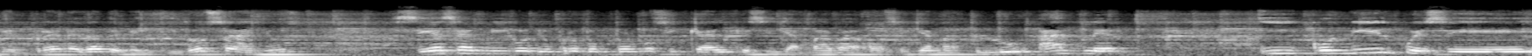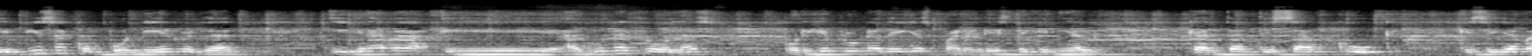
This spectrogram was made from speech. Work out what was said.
temprana edad de 22 años, se hace amigo de un productor musical que se llamaba o se llama Lou Adler. Y con él pues eh, empieza a componer, ¿verdad? y graba eh, algunas rolas, por ejemplo una de ellas para el este genial cantante Sam Cooke que se llama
